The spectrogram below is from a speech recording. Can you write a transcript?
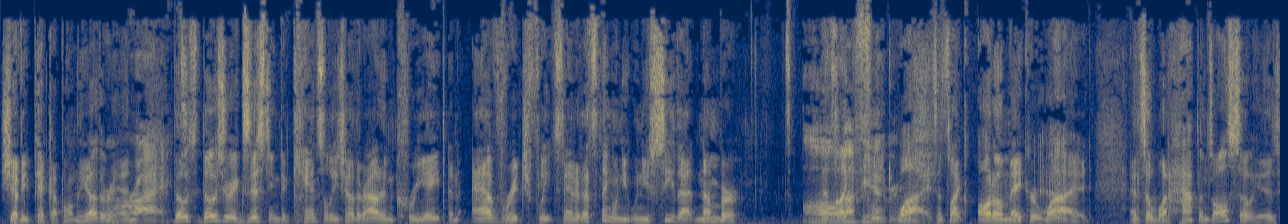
Chevy pickup on the other end. Right. Those those are existing to cancel each other out and create an average fleet standard. That's the thing when you when you see that number, It's all That's like fleet average. wise. It's like automaker wide. And so what happens also is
